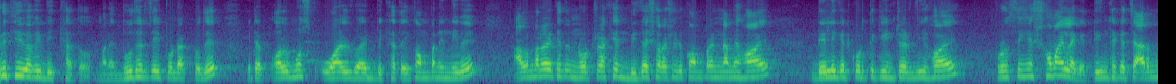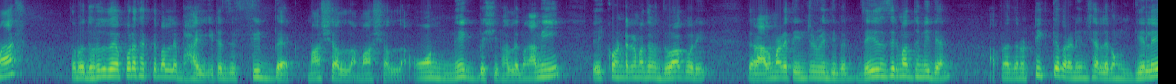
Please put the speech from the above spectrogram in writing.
পৃথিবীব্যাপী বিখ্যাত। মানে দুধের যেই প্রোডাক্ট ওদের, এটা অলমোস্ট ওয়ার্ল্ড ওয়াইড বিখ্যাত। এই কোম্পানি নিবে। আলমারার ক্ষেত্রে নোট রাখেন ভিজা সরাসরি কোম্পানির নামে হয় ডেলিগেট করতে কি ইন্টারভিউ হয় প্রসেসিংয়ের সময় লাগে, তিন থেকে চার মাস। তবে ধৈর্য ধরে পরে থাকতে পারলে ভাই, এটা যে ফিডব্যাক মাশাল্লাহ মাশাল্লাহ অনেক বেশি ভালো। এবং আমি এই কন্টেন্টের মাধ্যমে দোয়া করি, যারা আলমারিতে ইন্টারভিউ দিবেন, যে এজেন্সির মাধ্যমেই দেন, আপনারা যেন টিকতে পারেন ইনশাল্লাহ এবং গেলে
